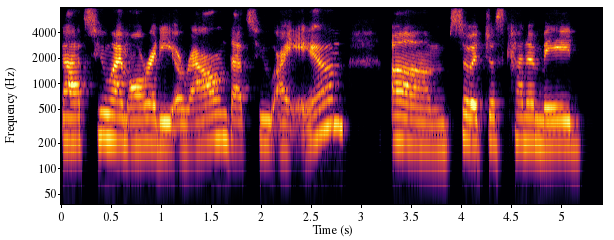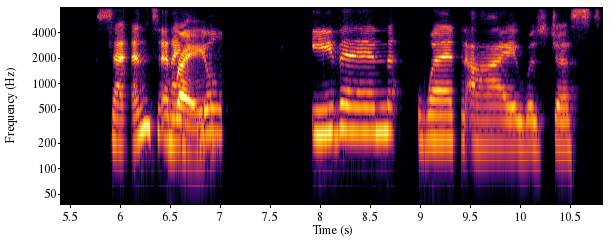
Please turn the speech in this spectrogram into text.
that's who I'm already around. That's who I am. Um, so it just kind of made sense. And right. I feel even when I was just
